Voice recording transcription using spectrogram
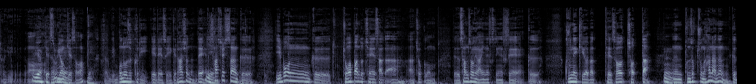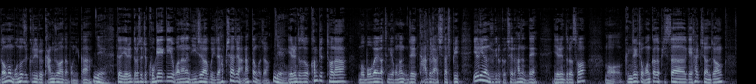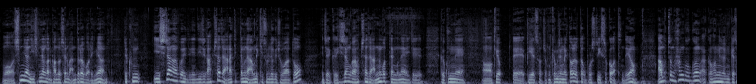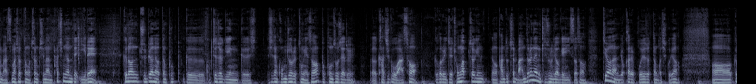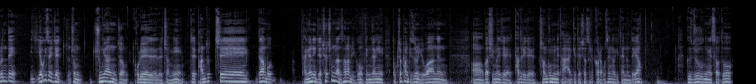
저기 어, 위원께서, 위원께서 예. 저기 모노즈크리에 대해서 얘기를 하셨는데 예. 사실상 그 일본 그 종합 반도체 회사가 아, 조금 그 삼성이나 하이닉스, 이넥스의 그 국내 기업한테서 졌다. 음. 분석 중 하나는 그 너무 모노즈크리를 강조하다 보니까 예. 그 예를 들어서 이제 고객이 원하는 니즈하고 이제 합치하지 않았던 거죠. 예. 를 들어서 컴퓨터나 뭐 모바일 같은 경우는 이제 다들 아시다시피 1, 2년 주기로 교체를 하는데 예를 들어서 뭐 굉장히 좀 원가가 비싸게 할지언정 뭐 10년, 20년간 반도체를 만들어 버리면 이제 이 시장하고의 니즈가 합치하지 않았기 때문에 아무리 기술력이 좋아도 이제 그 시장과 합치하지 않는 것 때문에 이제 그 국내 어, 기업에 비해서 좀 경쟁력이 떨어졌다고 볼 수도 있을 것 같은데요. 아무튼 한국은 아까 황 위원장님께서 말씀하셨던 것처럼 지난 80년대 이래 그런 주변의 어떤 부, 그 국제적인 그 시장 공조를 통해서 부품 소재를 어, 가지고 와서 그거를 이제 종합적인 어, 반도체를 만들어내는 기술력에 있어서 뛰어난 역할을 보여줬던 것이고요. 어, 그런데 여기서 이제 좀 중요한 점 고려해야 될 점이 이제 반도체가 뭐 당연히 이제 최첨단 산업이고 굉장히 복잡한 기술을 요하는 어, 것이면 이제 다들 이제 전 국민이 다 알게 되셨을 거라고 생각이 되는데요. 그 중에서도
